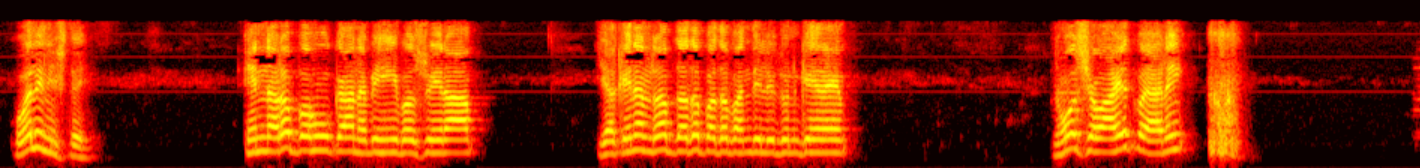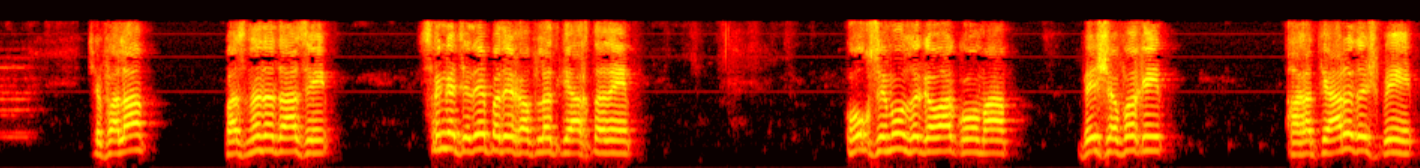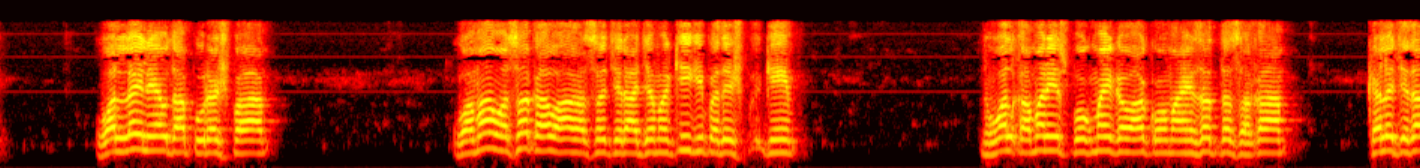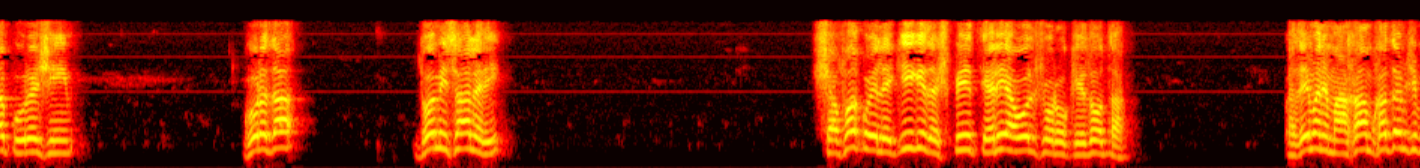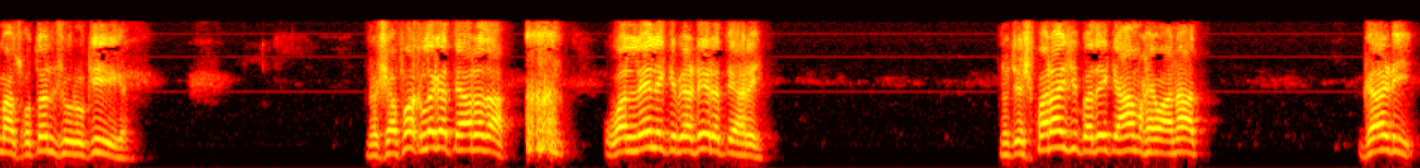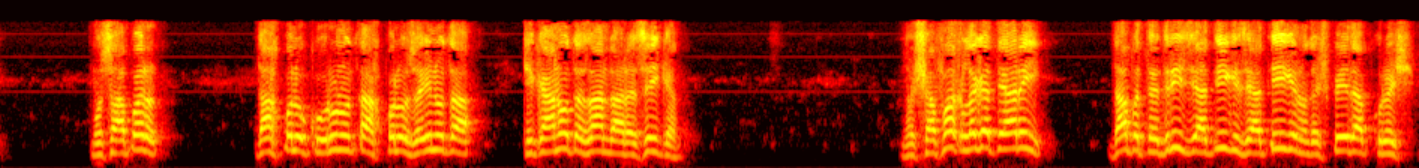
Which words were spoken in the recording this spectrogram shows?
ولی نشته ان ربه کان به بصیرا یقینا رب د په د باندې لیدونکې نو شواهد بیانې چې فلا پس نه ده داسې څنګه چې ده په دې غفلت کې اخته ده اوقسمو ز گوا کوما به شفق هغه تیار د شپې واللیل او دا پورا شپه وما وسق او هغه سچ را جمع کیږي په دې شپه کې نو ول قمر اس پوګمې گوا کوم عزت د سقا کله چې دا پوره شي ګوره دا دو مثال دي شفق ویل کیږي د شپې تیرې اول شروع کېدو ته په دې باندې ماقام ختم شي ماسختن شروع کیږي نو شفق لګه تیار ده ولین کې بیا ډیره تیارې نو چې شپه راشي په دې کې عام حیوانات ګاډي مسافر دا خپل کورونو ته خپل ځایونو ته ټیکانو ته ځان را رسېږي نو شفق لګه تیاری دا په تدریج زیاتیږي زیاتیږي نو د شپې دا پوره شي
